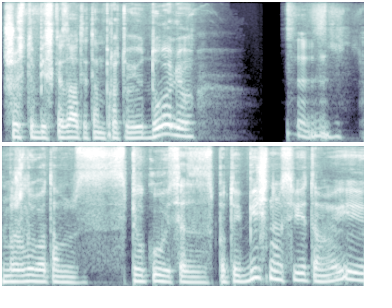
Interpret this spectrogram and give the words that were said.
щось тобі сказати там про твою долю можливо, там спілкуються з потойбічним світом, і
